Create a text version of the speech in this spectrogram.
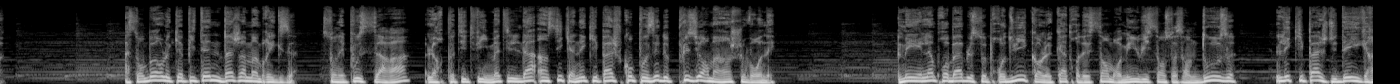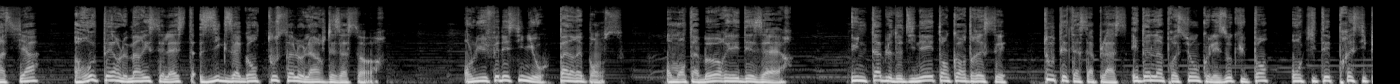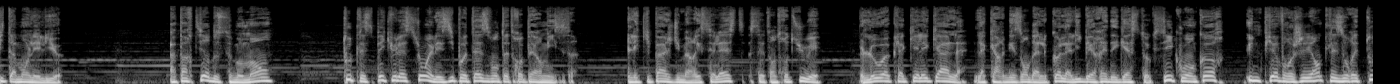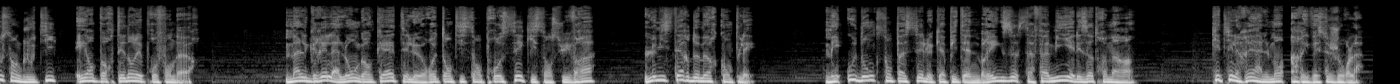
À son bord, le capitaine Benjamin Briggs, son épouse Sarah, leur petite fille Mathilda ainsi qu'un équipage composé de plusieurs marins chevronnés. Mais l'improbable se produit quand le 4 décembre 1872, l'équipage du Dei Gracia repère le Marie-Céleste zigzagant tout seul au large des Açores. On lui fait des signaux, pas de réponse. On monte à bord, il est désert. Une table de dîner est encore dressée, tout est à sa place et donne l'impression que les occupants ont quitté précipitamment les lieux. À partir de ce moment, toutes les spéculations et les hypothèses vont être permises. L'équipage du Marie-Céleste s'est entretué, l'eau a claqué les cales, la cargaison d'alcool a libéré des gaz toxiques ou encore une pieuvre géante les aurait tous engloutis et emportés dans les profondeurs. Malgré la longue enquête et le retentissant procès qui s'ensuivra, le mystère demeure complet. Mais où donc sont passés le capitaine Briggs, sa famille et les autres marins? Qu'est-il réellement arrivé ce jour-là?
